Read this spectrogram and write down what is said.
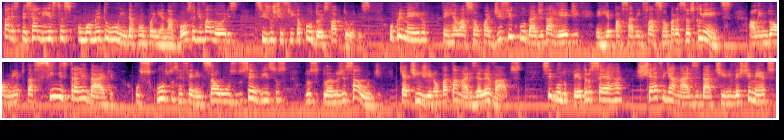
Para especialistas, o momento ruim da companhia na bolsa de valores se justifica por dois fatores. O primeiro tem relação com a dificuldade da rede em repassar a inflação para seus clientes, além do aumento da sinistralidade, os custos referentes ao uso dos serviços dos planos de saúde, que atingiram patamares elevados. Segundo Pedro Serra, chefe de análise da Ativa Investimentos,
